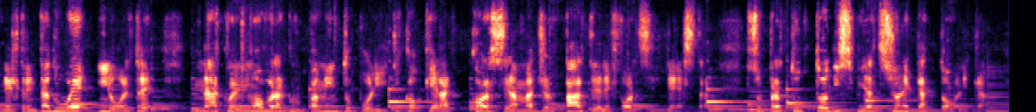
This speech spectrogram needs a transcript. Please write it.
Nel 1932, inoltre, nacque il nuovo raggruppamento politico che raccolse la maggior parte delle forze di destra, soprattutto di ispirazione cattolica,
